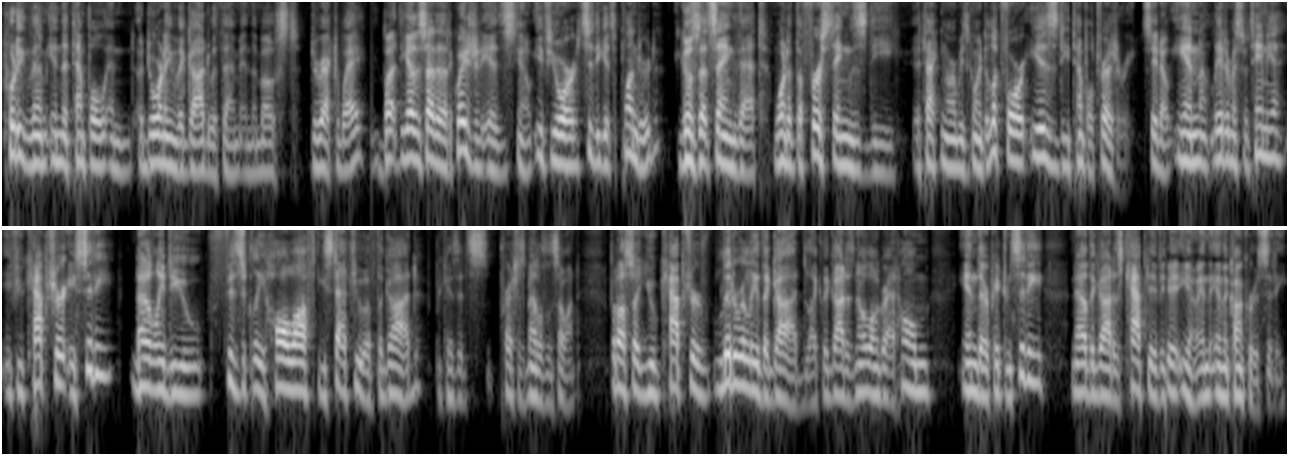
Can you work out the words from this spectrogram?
putting them in the temple and adorning the god with them in the most direct way but the other side of that equation is you know if your city gets plundered it goes without saying that one of the first things the attacking army is going to look for is the temple treasury. So, you know, in later Mesopotamia, if you capture a city, not only do you physically haul off the statue of the god because it's precious metals and so on, but also you capture literally the god. Like the god is no longer at home in their patron city. Now the god is captive, eh, you know, in, in the conqueror's city.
